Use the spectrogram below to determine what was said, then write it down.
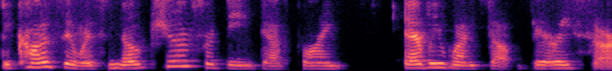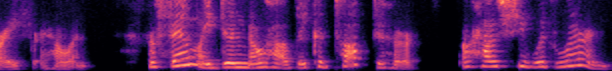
Because there was no cure for being deafblind, everyone felt very sorry for Helen. Her family didn't know how they could talk to her or how she would learn.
